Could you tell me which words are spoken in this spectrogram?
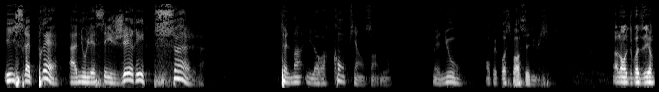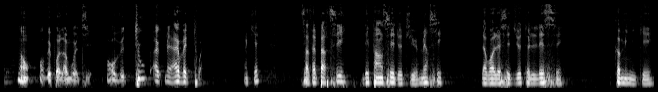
Et il serait prêt à nous laisser gérer seul, tellement il aura confiance en nous. Mais nous, on ne peut pas se passer de lui. Alors on doit dire, non, on veut pas la moitié. On veut tout, mais avec toi. OK? Ça fait partie des pensées de Dieu. Merci d'avoir laissé Dieu te laisser communiquer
